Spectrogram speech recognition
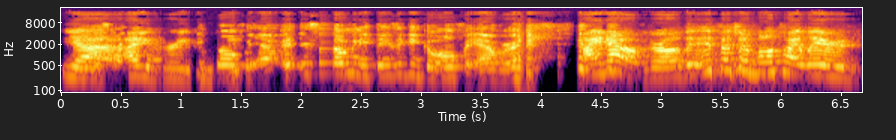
yeah, like, I agree. It's so many things. It can go on forever. I know, girl. It's such a multi-layered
